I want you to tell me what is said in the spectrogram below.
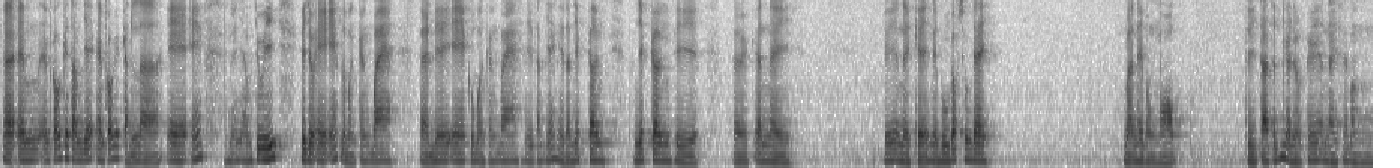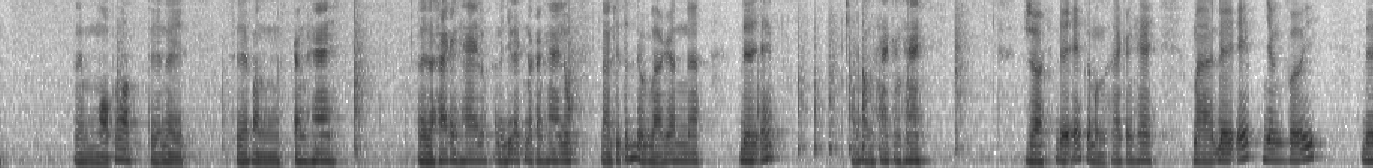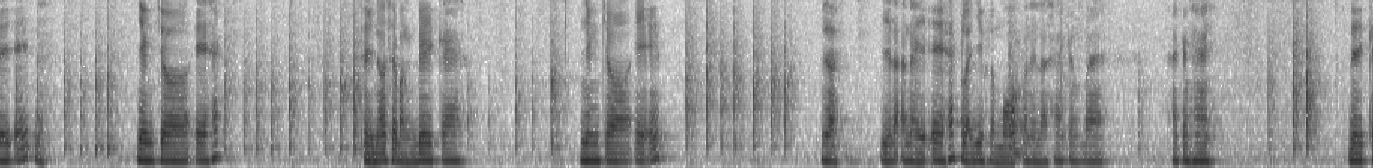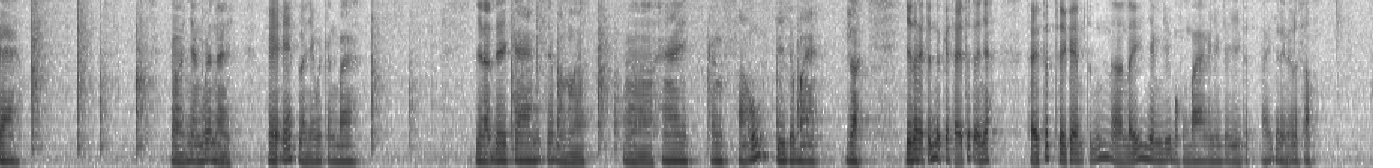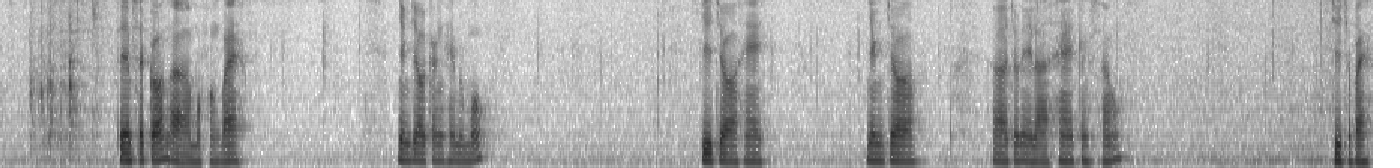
à, em em có cái tam giác em có cái cạnh là EF nữa nha chú ý cái chỗ EF là bằng căn 3 à, DE cũng bằng căn 3 thì tam giác này tam giác cân tam giác cân thì rồi cái anh này cái anh này kể anh này vuông góc xuống đây. Mà anh này bằng một. Thì ta tính ra được cái anh này sẽ bằng này bằng một đúng không? Thì anh này sẽ bằng căn 2 anh này là hai căn 2 luôn. Anh này dưới đây cũng là căn 2 luôn. Là sẽ tính được là cái anh à, DF nó bằng hai căn 2 rồi DF là bằng hai căn 2 mà DF nhân với DF nè nhân cho EH thì nó sẽ bằng DK nhân cho EF rồi vậy là anh này EH là nhiêu? Là 1 anh này là 2 căn 3 2 căn 2 DK rồi nhân với anh này EF là nhân với căn 3 Vậy là DK nó sẽ bằng là à, 2 căn 6 chia cho 3 Rồi Vậy ta đã tính được cái thể tích rồi nha Thể tích thì các em tính là lấy nhân với 1 phần 3 Rồi nhân cho diện tích. Đấy cho này nữa là xong. Thì em sẽ có là 1 phần 3 Nhân cho căn 21 Chia cho 2 Nhân cho à, chỗ này là 2 căn 6 chia cho 3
